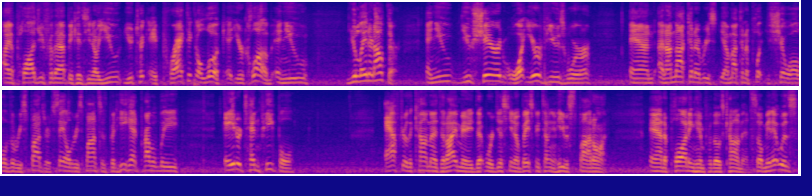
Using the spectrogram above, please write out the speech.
I applaud you for that because you know you you took a practical look at your club and you you laid it out there and you you shared what your views were and and I'm not to re- I'm not to pl- show all of the responses or say all the responses, but he had probably eight or ten people after the comment that I made that were just you know basically telling him he was spot on and applauding him for those comments. So I mean it was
